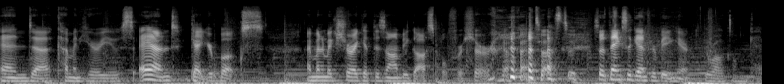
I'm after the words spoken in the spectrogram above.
and uh, come and hear you, and get your books. I'm going to make sure I get the zombie gospel for sure. Fantastic. so thanks again for being here. You're welcome. Okay.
